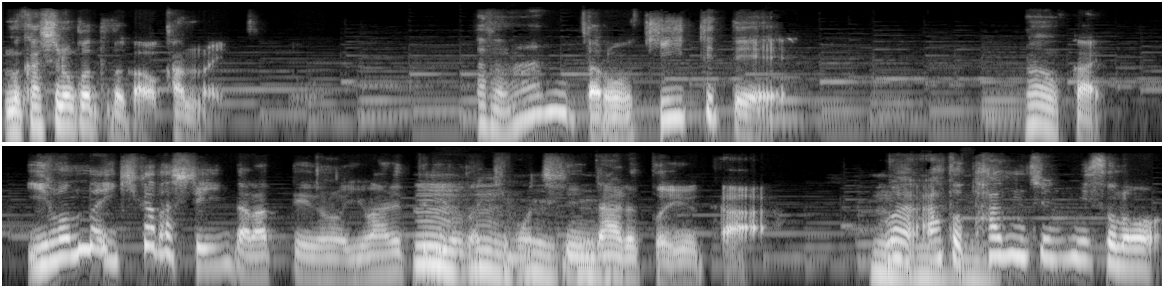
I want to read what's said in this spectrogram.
昔のこととかわかんないんですけど、ただなんだろう、聞いてて、なんか、いろんな生き方していいんだなっていうのを言われてるような気持ちになるというか、まあ、あと単純にその、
